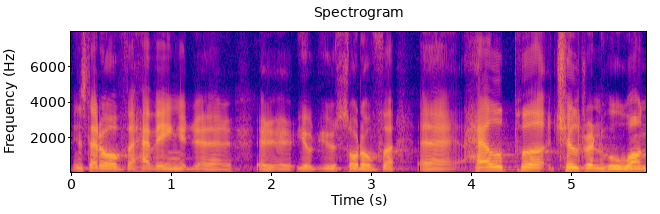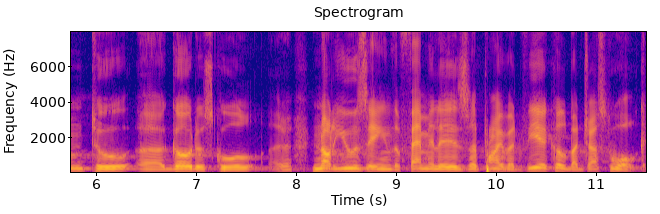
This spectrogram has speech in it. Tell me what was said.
instead of having, uh, uh, you, you sort of uh, help uh, children who want to go to school, not using the family's private vehicle, but just walk.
